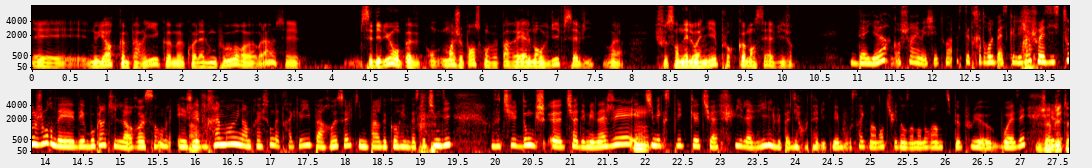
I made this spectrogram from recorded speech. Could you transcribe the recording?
Et New York, comme Paris, comme Kuala Lumpur, euh, voilà, c'est c'est des lieux où on peut, moi je pense qu'on ne peut pas réellement vivre sa vie. Voilà. Il faut s'en éloigner pour commencer à vivre. D'ailleurs, quand je suis arrivée chez toi, c'était très drôle parce que les gens choisissent toujours des, des bouquins qui leur ressemblent. Et j'ai ah. vraiment eu l'impression d'être accueillie par Russell qui me parle de Corinne. Parce que tu me dis, tu, donc euh, tu as déménagé et mm. tu m'expliques que tu as fui la ville. Je ne vais pas dire où tu habites, mais bon, c'est vrai que maintenant tu es dans un endroit un petit peu plus euh, boisé. J'habite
